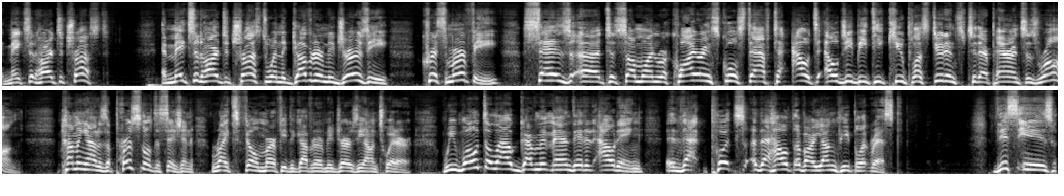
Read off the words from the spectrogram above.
It makes it hard to trust. It makes it hard to trust when the governor of New Jersey Chris Murphy says uh, to someone requiring school staff to out LGBTQ plus students to their parents is wrong. Coming out as a personal decision, writes Phil Murphy, the governor of New Jersey, on Twitter. We won't allow government mandated outing that puts the health of our young people at risk. This is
